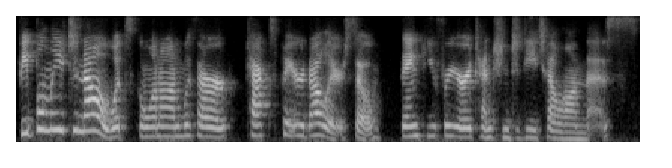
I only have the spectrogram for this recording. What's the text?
people need to know what's going on with our taxpayer dollars. So thank you for your attention to detail on this.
